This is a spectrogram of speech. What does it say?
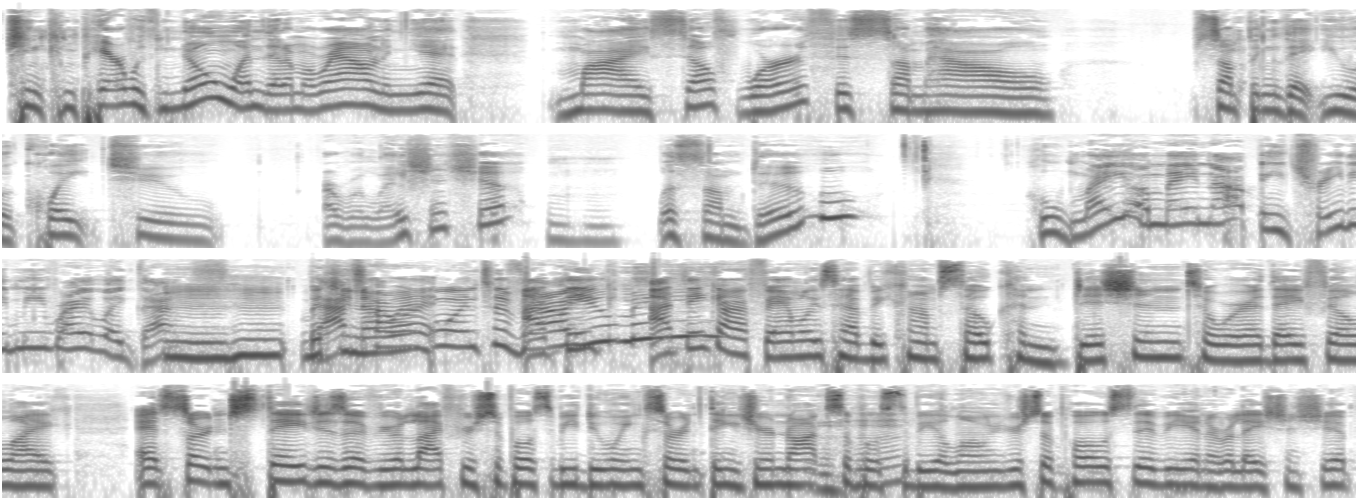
can compare with no one that I'm around. And yet my self worth is somehow something that you equate to a relationship mm-hmm. with some dude who may or may not be treating me right like that. Mm-hmm. But That's you know how what? we're going to I value think, me. I think our families have become so conditioned to where they feel like at certain stages of your life, you're supposed to be doing certain things. You're not supposed Mm-hmm. to be alone. You're supposed to be in a relationship.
